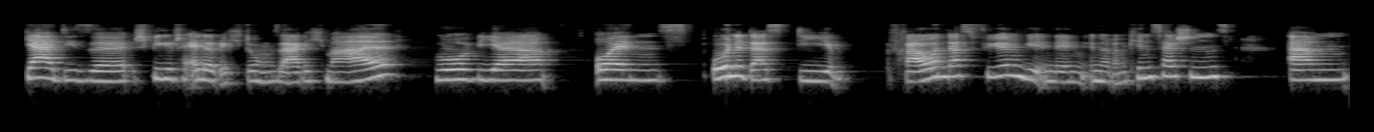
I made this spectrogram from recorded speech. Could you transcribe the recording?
ja, diese spirituelle Richtung, sage ich mal, wo wir uns, ohne dass die Frauen das fühlen, wie in den inneren Kind-Sessions, ähm,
